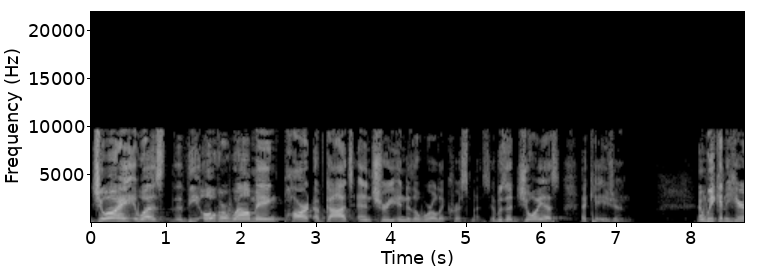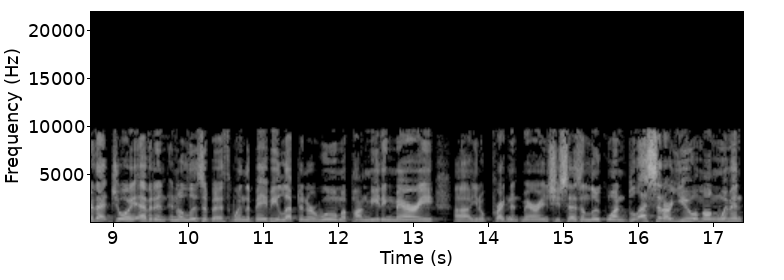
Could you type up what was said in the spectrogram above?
Joy was the, the overwhelming part of God's entry into the world at Christmas. It was a joyous occasion. And we can hear that joy evident in Elizabeth when the baby leapt in her womb upon meeting Mary, uh, you know, pregnant Mary. And she says in Luke 1, Blessed are you among women,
